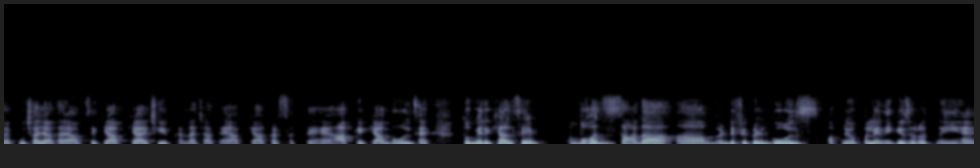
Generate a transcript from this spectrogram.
में पूछा जाता है आपसे कि आप क्या अचीव करना चाहते हैं, आप क्या कर सकते हैं, आपके क्या गोल्स हैं? तो मेरे ख्याल से बहुत ज़्यादा डिफ़िकल्ट गोल्स अपने ऊपर लेने की ज़रूरत नहीं है।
